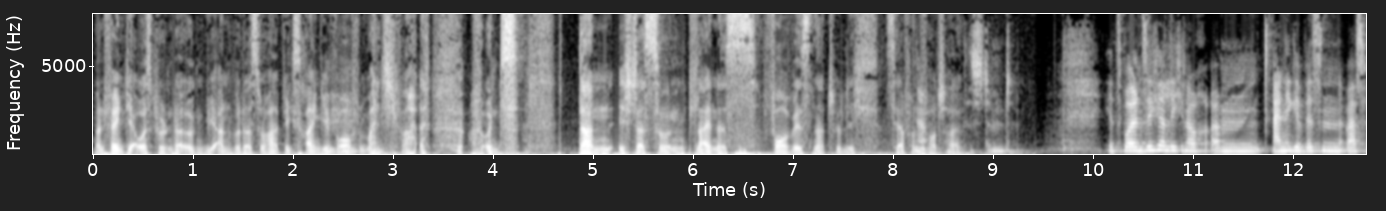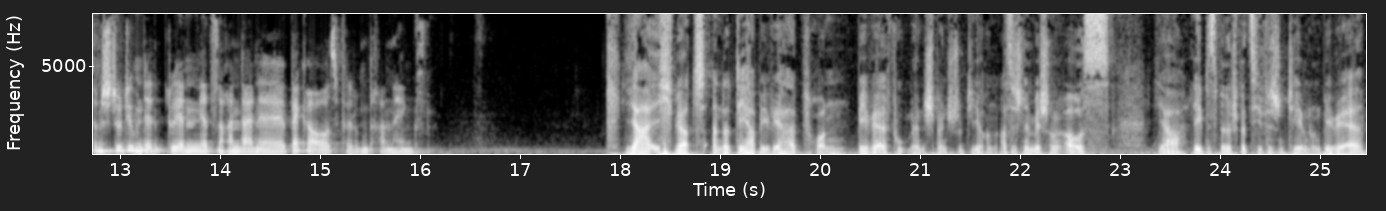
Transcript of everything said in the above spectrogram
man fängt die Ausbildung da irgendwie an, wird da so halbwegs reingeworfen mhm. manchmal. Und dann ist das so ein kleines Vorwissen natürlich sehr von ja, Vorteil. Das stimmt. Jetzt wollen sicherlich noch ähm, einige wissen, was für ein Studium denn du denn jetzt noch an deine Bäckerausbildung dranhängst. Ja, ich werde an der DHBW Heilbronn BWL Food Management studieren. Also es ist eine Mischung aus ja, lebensmittelspezifischen Themen und BWL.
